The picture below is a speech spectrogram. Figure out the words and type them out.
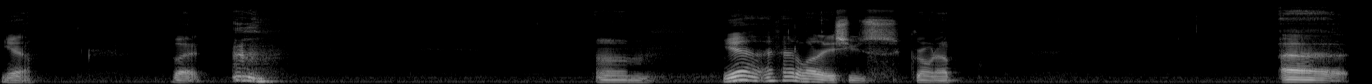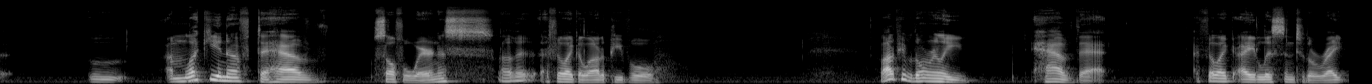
yeah. But um yeah, I've had a lot of issues growing up. Uh I'm lucky enough to have self awareness of it. I feel like a lot of people a lot of people don't really have that. I feel like I listen to the right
